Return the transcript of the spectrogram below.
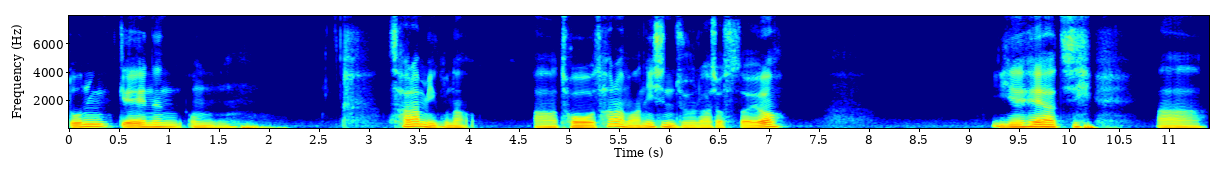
똔개는, 음, 사람이구나. 아, 저 사람 아니신 줄 아셨어요? 이해해야지. 아,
